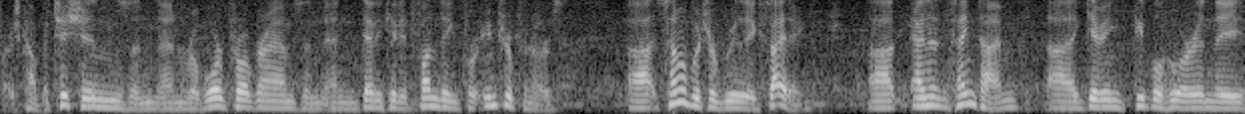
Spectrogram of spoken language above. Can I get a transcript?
various competitions and, and reward programs and, and, dedicated funding for entrepreneurs, uh, some of which are really exciting. Uh, and at the same time, uh, giving people who are in the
